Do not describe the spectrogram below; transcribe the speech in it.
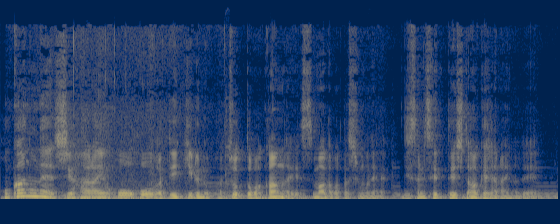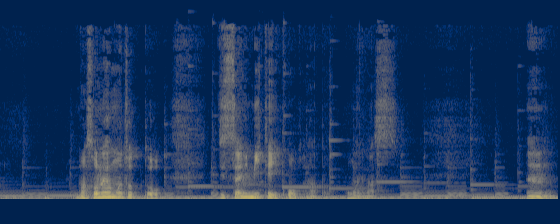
他のね、支払い方法ができるのかちょっとわかんないです。まだ私もね、実際に設定したわけじゃないので、まあその辺もちょっと実際に見ていこうかなと思います。うん。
